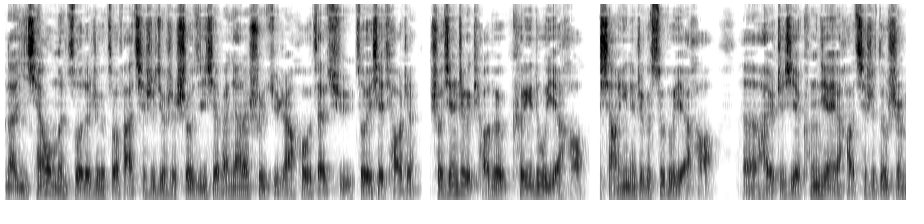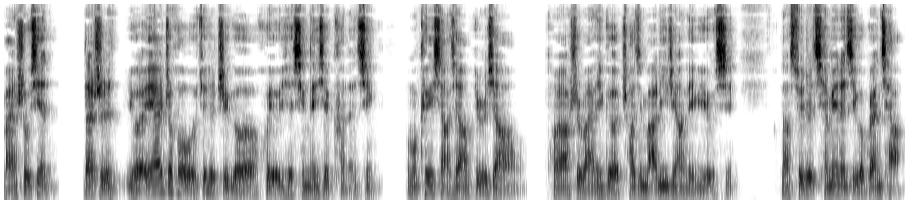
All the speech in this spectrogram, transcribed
那以前我们做的这个做法，其实就是收集一些玩家的数据，然后再去做一些调整。首先，这个调的颗粒度也好，响应的这个速度也好，呃，还有这些空间也好，其实都是蛮受限的。但是有了 AI 之后，我觉得这个会有一些新的一些可能性。我们可以想象，比如像同样是玩一个超级玛丽这样的一个游戏，那随着前面的几个关卡，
